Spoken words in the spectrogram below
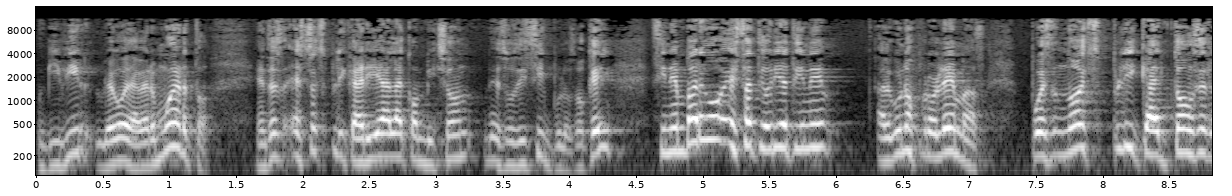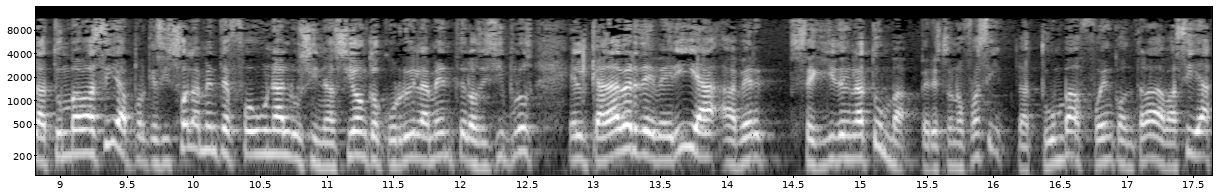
vivir luego de haber muerto. Entonces, esto explicaría la convicción de sus discípulos, ¿ok? Sin embargo, esta teoría tiene algunos problemas, pues no explica entonces la tumba vacía, porque si solamente fue una alucinación que ocurrió en la mente de los discípulos, el cadáver debería haber seguido en la tumba, pero esto no fue así. La tumba fue encontrada vacía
